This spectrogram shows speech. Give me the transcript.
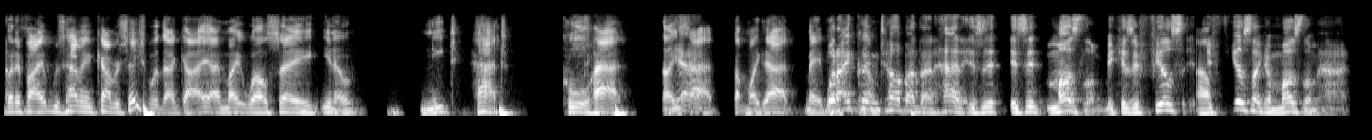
but if I was having a conversation with that guy, I might well say, you know, neat hat, cool hat, nice yeah. hat, something like that. Maybe. What I couldn't know? tell about that hat is it is it Muslim because it feels oh. it feels like a Muslim hat.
